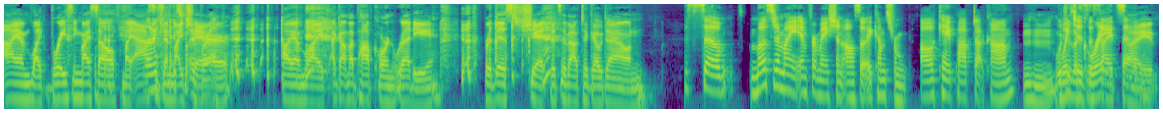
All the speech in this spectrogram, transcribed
I am like bracing myself. My ass is in my catch chair. I am like I got my popcorn ready for this shit that's about to go down. so most of my information also it comes from allkpop.com. hmm Which, Which is a is the great site that- site.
